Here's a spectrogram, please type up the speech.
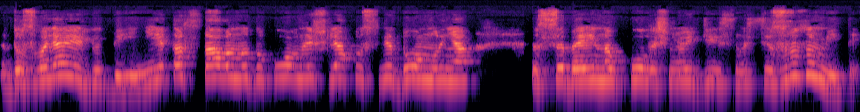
дозволяє людині, яка стала на духовний шлях усвідомлення себе і навколишньої дійсності, зрозуміти,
